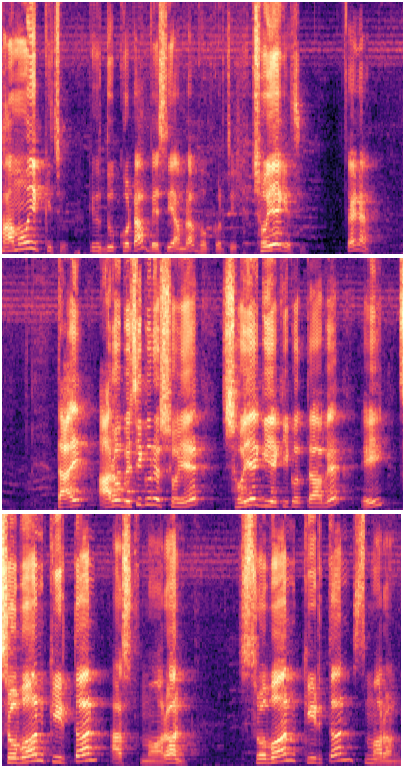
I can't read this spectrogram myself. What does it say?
সাময়িক কিছু, কিন্তু দুঃখটা বেশি আমরা ভোগ করছি। সয়ে গেছি। তাই না? তাই আরও বেশি করে সয়ে সয়ে গিয়ে কি করতে হবে? এই শ্রবণ, কীর্তন আর স্মরণ। শ্রবণ, কীর্তন, স্মরণ।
